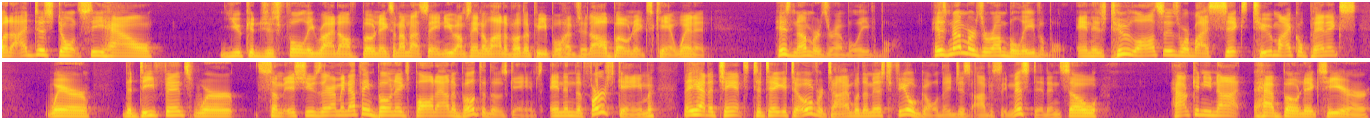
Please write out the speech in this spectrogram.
But I just don't see how you could just fully write off Bo Nix. And I'm not saying you, I'm saying a lot of other people have said, oh, Bo Nix can't win it. His numbers are unbelievable. His numbers are unbelievable. And his two losses were by 6 2 Michael Penix, where the defense were some issues there. I mean, I think Bo Nix balled out in both of those games. And in the first game, they had a chance to take it to overtime with a missed field goal. They just obviously missed it. And so, how can you not have Bo Nix here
